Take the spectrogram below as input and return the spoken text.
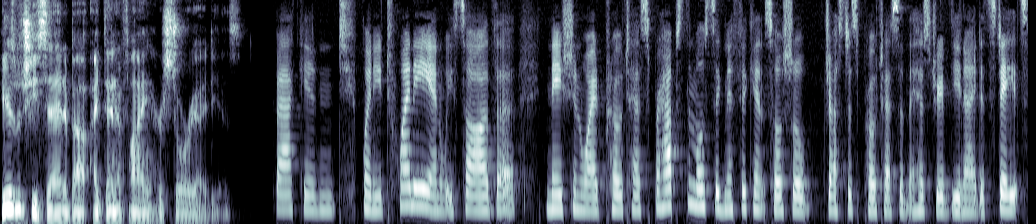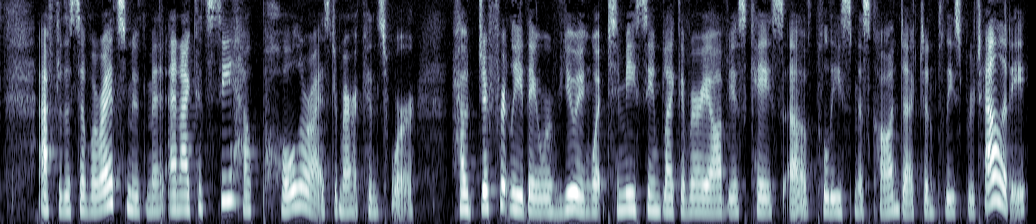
Here's what she said about identifying her story ideas back in 2020 and we saw the nationwide protests, perhaps the most significant social justice protests in the history of the United States after the civil rights movement. And I could see how polarized Americans were how differently they were viewing what to me seemed like a very obvious case of police misconduct and police brutality.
